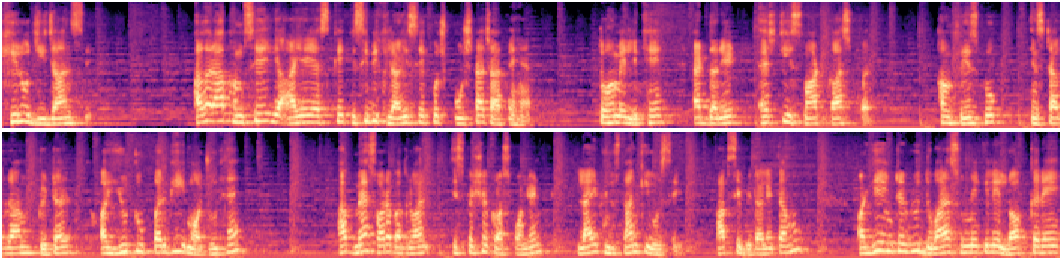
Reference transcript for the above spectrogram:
खेलो जी जान से। अगर आप हमसे या आई के किसी भी खिलाड़ी से कुछ पूछना चाहते हैं तो हमें लिखें at the rate H T Smartcast पर। हम फेसबुक इंस्टाग्राम ट्विटर और यूट्यूब पर भी मौजूद हैं। अब मैं Saurabh Agarwal special correspondent Live Hindustan की ओर से आपसे विदा लेता हूँ और ये इंटरव्यू दोबारा सुनने के लिए लॉग करें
